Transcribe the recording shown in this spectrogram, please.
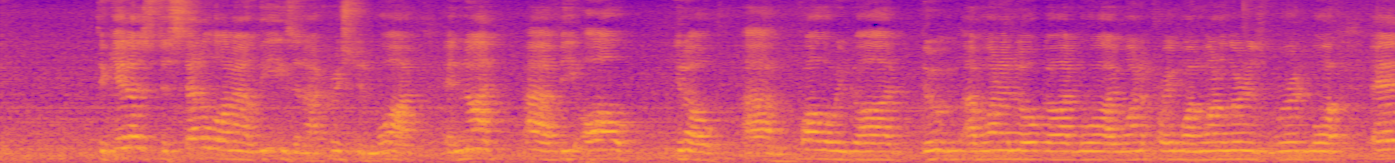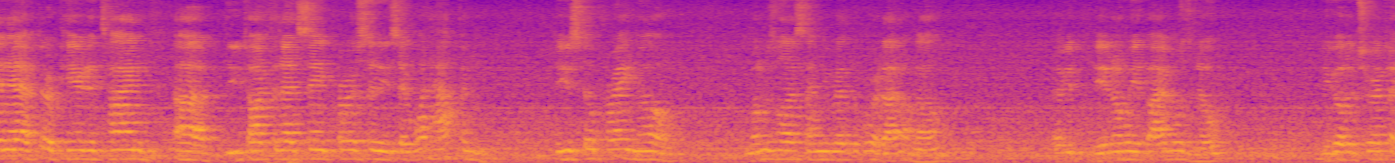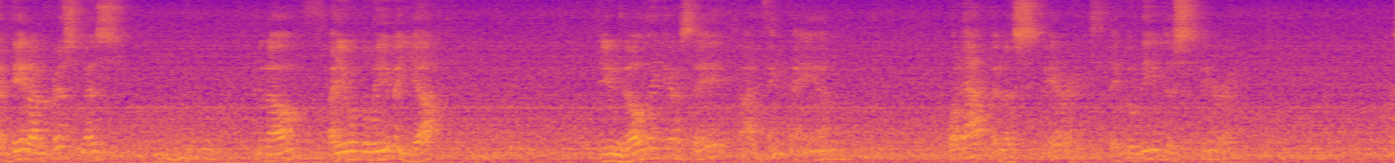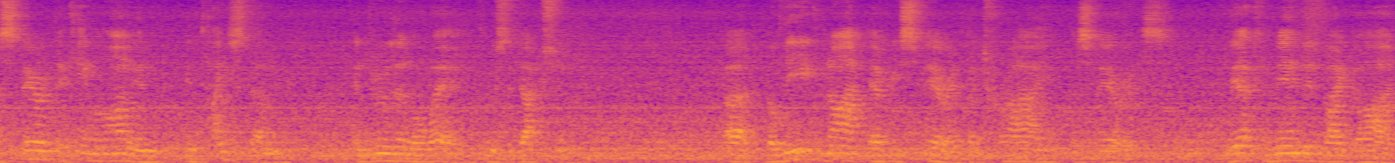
To get us to settle on our leaves in our Christian walk and not uh, be all, you know, um, following God, doing, I want to know God more, I want to pray more, I want to learn His Word more. And after a period of time, uh, you talk to that same person, and you say, what happened? Do you still pray? No. When was the last time you read the Word? I don't know. Do you know your Bible is? No. You go to church? I did on Christmas. You know? Are you a believer? Yeah. Do you know that you're saved? I think I am. What happened? A spirit. They believed a spirit. A spirit that came along and enticed them and drew them away through seduction. Uh, believe not every spirit, but try the spirits. We are commanded by God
